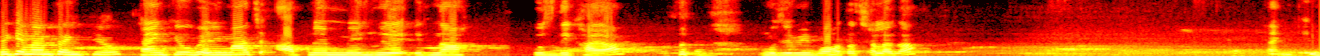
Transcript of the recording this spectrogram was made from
ठीक है ma'am thank you thank you very much आपने मुझे इतना कुछ दिखाया मुझे भी बहुत अच्छा लगा থ্যাংক ইউ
